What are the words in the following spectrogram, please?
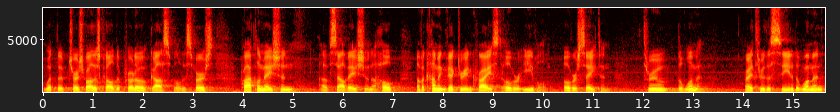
what the church fathers called the proto gospel, this first proclamation of salvation, a hope of a coming victory in Christ over evil, over Satan, through the woman, right? Through the seed of the woman,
